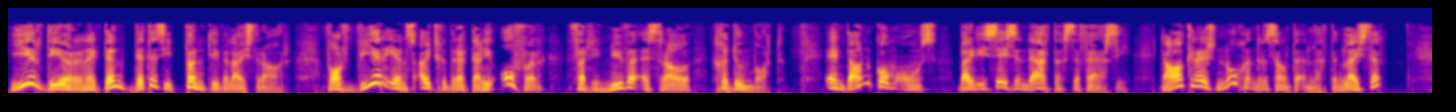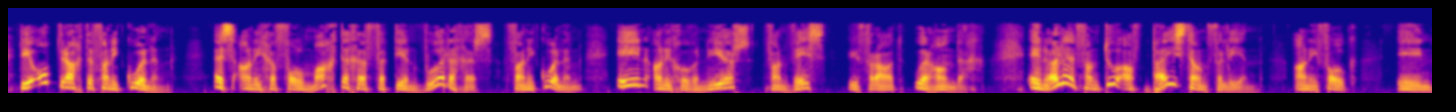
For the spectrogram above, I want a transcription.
Hierdeur en ek dink dit is die punt, liewe luisteraar, word weer eens uitgedruk dat die offer vir die nuwe Israel gedoen word. En dan kom ons by die 36ste versie. Daar kry ons nog interessante inligting. Luister. Die opdragte van die koning is aan die gevolmagtige verteenwoordigers van die koning en aan die goewerneurs van Wes-Eufraat oorhandig en hulle het van toe af bystand verleen aan die volk en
